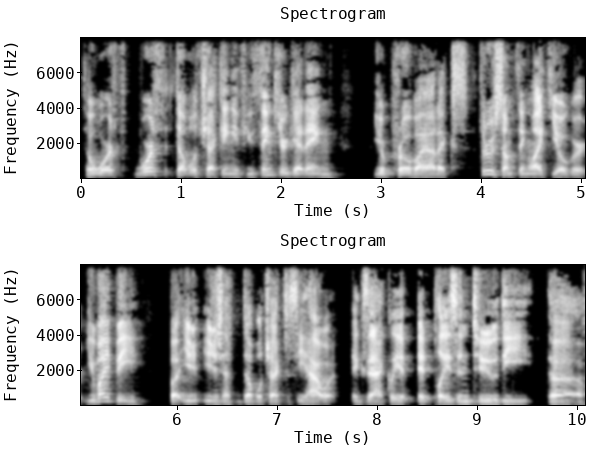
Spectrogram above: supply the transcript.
So worth worth double checking if you think you're getting your probiotics through something like yogurt. You might be, but you, you just have to double check to see how it, exactly it, it plays into the the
